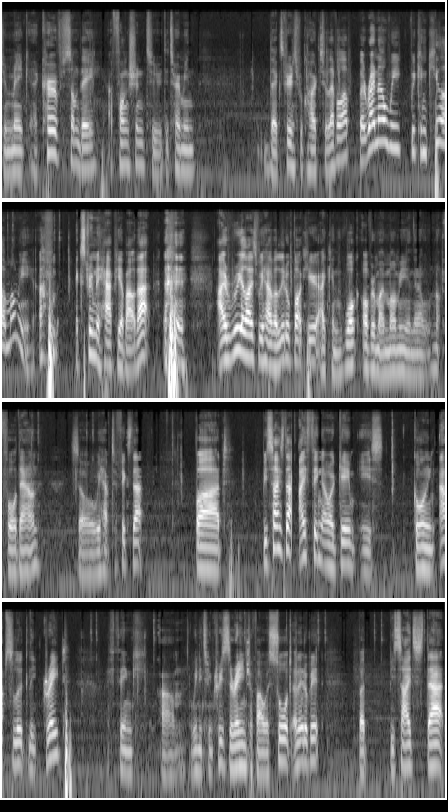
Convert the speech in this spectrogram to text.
to make a curve someday a function to determine the experience required to level up. But right now we, we can kill our mummy. I'm extremely happy about that. I realize we have a little bug here. I can walk over my mummy and then I will not fall down. So we have to fix that. But besides that, I think our game is going absolutely great. I think um, we need to increase the range of our sword a little bit. But besides that,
